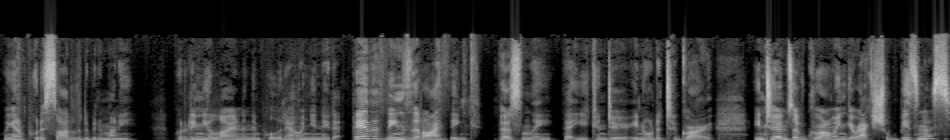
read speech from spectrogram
we're going to put aside a little bit of money, put it in your loan, and then pull it out when you need it. They're the things that I think personally that you can do in order to grow. In terms of growing your actual business.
